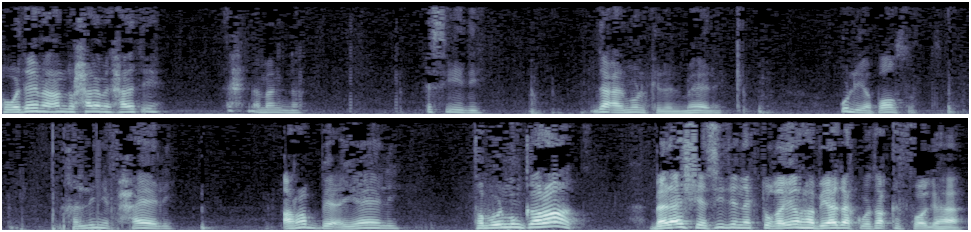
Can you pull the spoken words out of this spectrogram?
هو دايما عنده حالة من حالات إيه؟ إحنا مالنا. يا سيدي دع الملك للمالك. قول يا باسط خليني في حالي. أربي عيالي. طب والمنكرات؟ بلاش يا سيدي إنك تغيرها بيدك وتقف وجهها.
